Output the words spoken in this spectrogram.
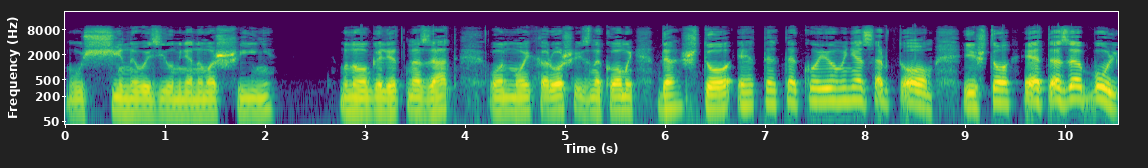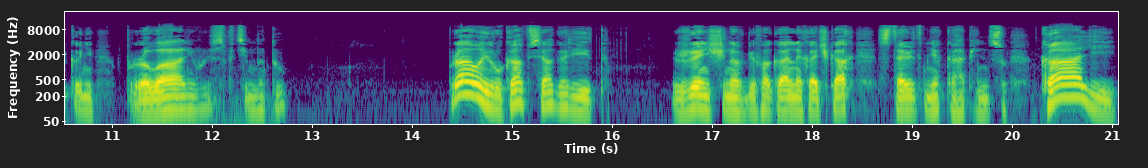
Мужчина возил меня на машине много лет назад. Он мой хороший знакомый. Да что это такое у меня с ртом? И что это за бульканье? Проваливаюсь в темноту. Правая рука вся горит. Женщина в бифокальных очках ставит мне капельницу. «Калий»,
